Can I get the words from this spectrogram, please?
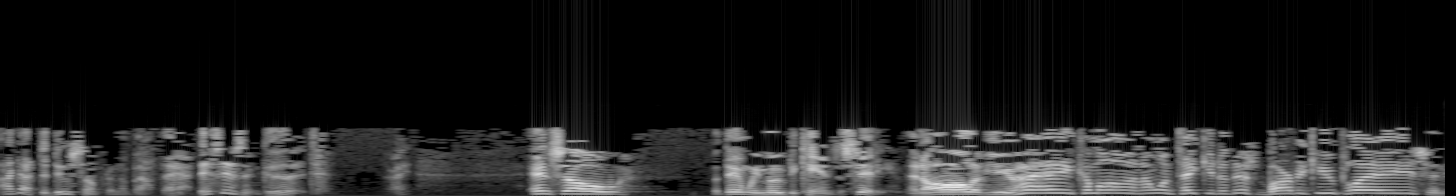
I got to do something about that. This isn't good. Right? And so, but then we moved to Kansas City. And all of you, hey, come on, I want to take you to this barbecue place and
